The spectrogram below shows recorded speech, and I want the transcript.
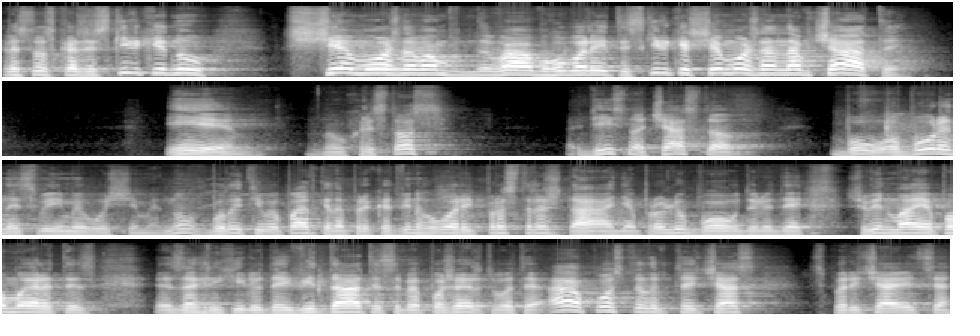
Христос каже, скільки ну, ще можна вам, вам говорити, скільки ще можна навчати? І ну, Христос дійсно часто був обурений своїми учнями. Ну, Були ті випадки, наприклад, він говорить про страждання, про любов до людей, що він має померти за гріхи людей, віддати себе, пожертвувати. А апостоли в цей час сперечаються.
